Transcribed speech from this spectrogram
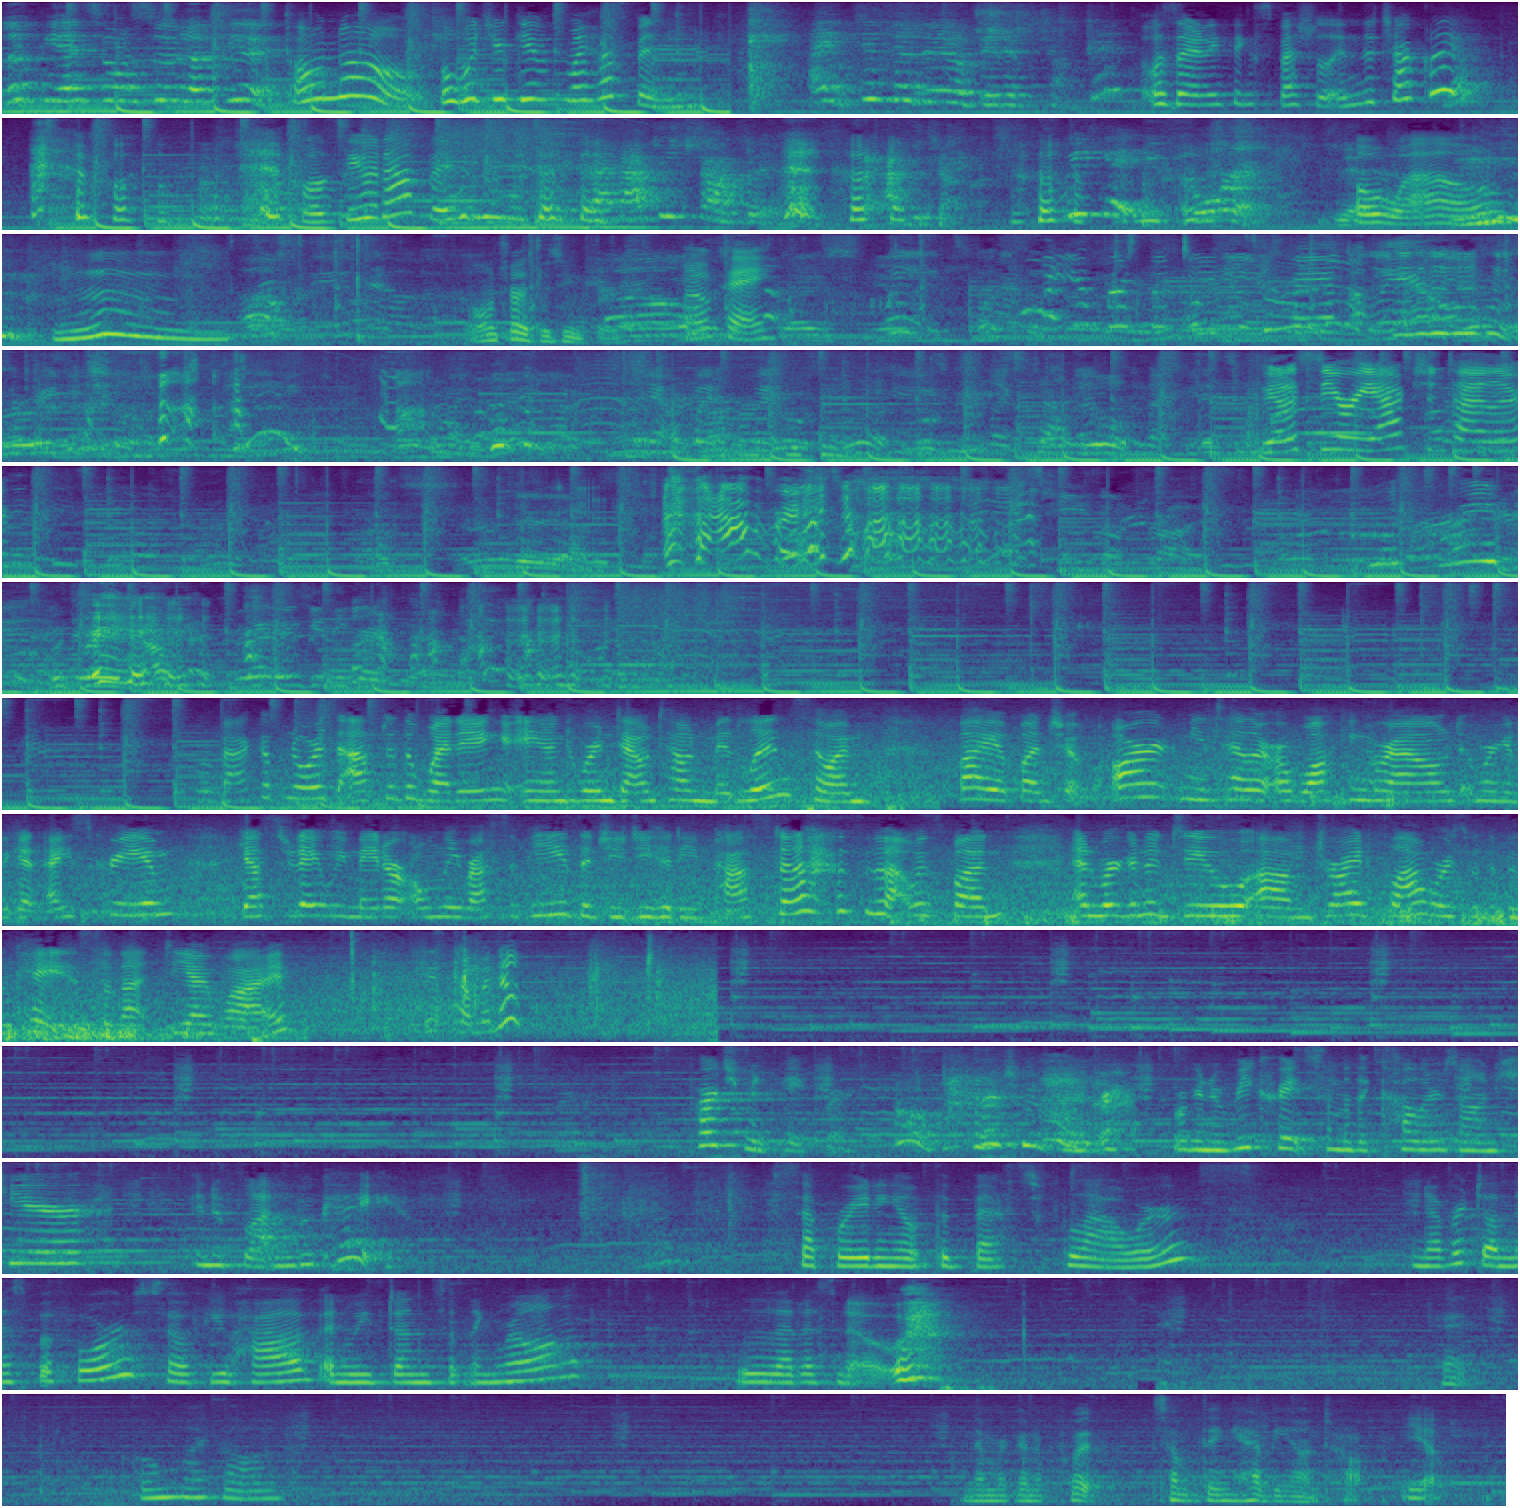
Le pied sont sur le pied. Oh no, but what'd you give my husband? I just a little bit of chocolate. Was there anything special in the chocolate? we'll see what happens. happy chocolate. happy chocolate. We get euphoric. Oh wow. Mmm. I want to try the poutine first. Okay. We gotta see your reaction, Tyler. Average. Average. Cheese on fries. With gravy. With gravy. Okay. We didn't get any gravy. back up north after the wedding and we're in downtown Midland, so I'm by a bunch of art. Me and Taylor are walking around and we're gonna get ice cream. Yesterday we made our only recipe, the Gigi Hadid pasta, so that was fun. And we're gonna do um, dried flowers with the bouquets, so that DIY is coming up. Parchment paper. Oh, parchment paper. We're gonna recreate some of the colors on here in a flattened bouquet. Separating out the best flowers. Never done this before, so if you have and we've done something wrong, let us know. Okay. oh my god. And then we're gonna put something heavy on top. Yep.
